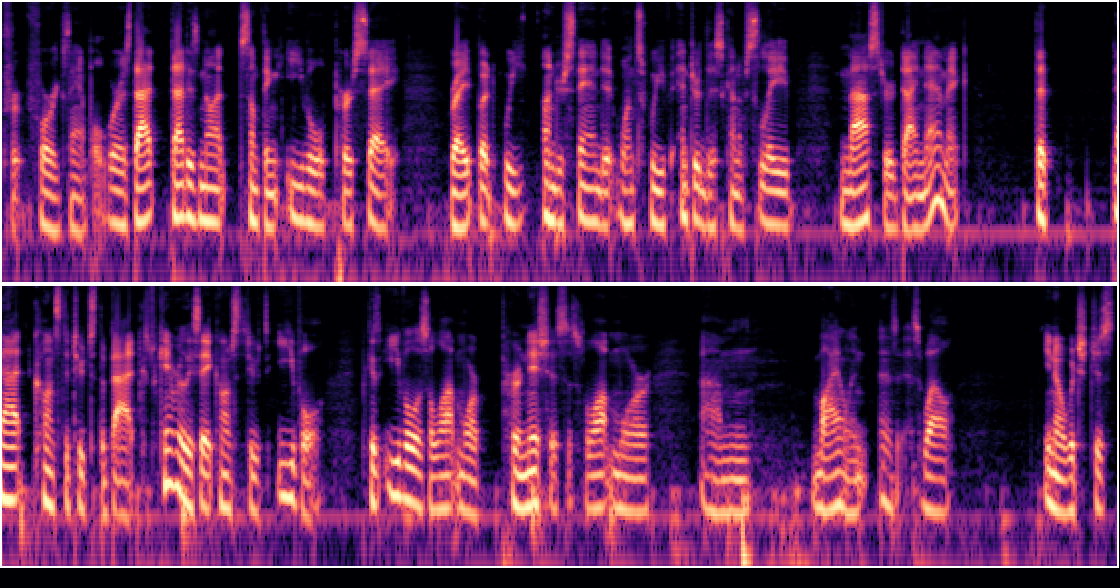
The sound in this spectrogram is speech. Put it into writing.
for for example. Whereas that that is not something evil per se, right? But we understand it once we've entered this kind of slave master dynamic that constitutes the bad because we can't really say it constitutes evil because evil is a lot more pernicious it's a lot more um, violent as, as well you know which just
